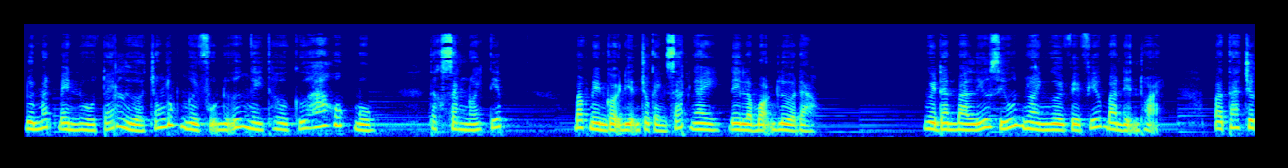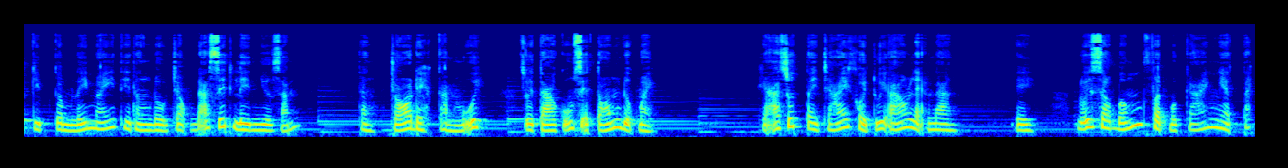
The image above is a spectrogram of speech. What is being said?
Đôi mắt Benno tóe lửa trong lúc người phụ nữ ngây thơ cứ há hốc mồm. Tắc xăng nói tiếp. Bác nên gọi điện cho cảnh sát ngay, đây là bọn lừa đảo. Người đàn bà liếu xíu nhòi người về phía bàn điện thoại. Bà ta chưa kịp cầm lấy máy thì thằng đầu trọc đã xít lên như rắn. Thằng chó đẻ cằn mũi, rồi tao cũng sẽ tóm được mày. Gã rút tay trái khỏi túi áo lẹ làng. Ê, lưỡi dao bấm phật một cái nghe tách.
